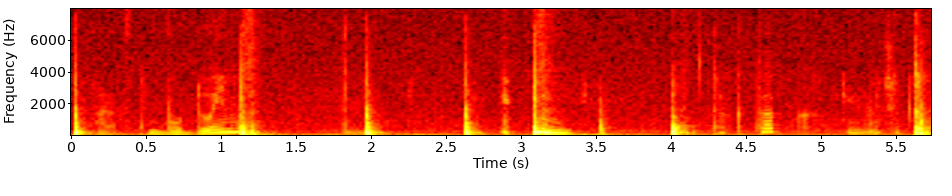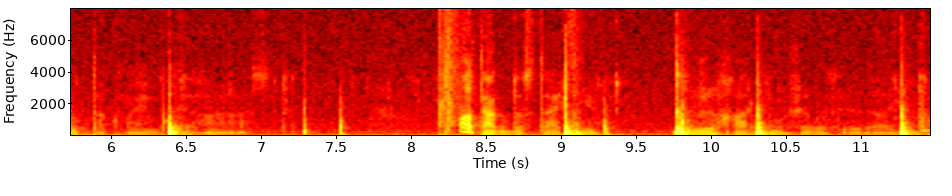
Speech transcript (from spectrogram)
Гаразд. Будуємо. так, так. І начебто отак має бути гаразд. Отак достатньо. Дуже гарно вже виглядає.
